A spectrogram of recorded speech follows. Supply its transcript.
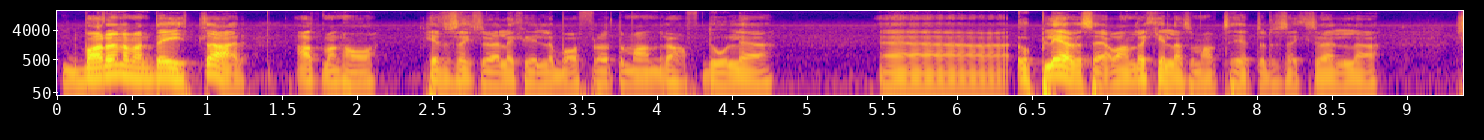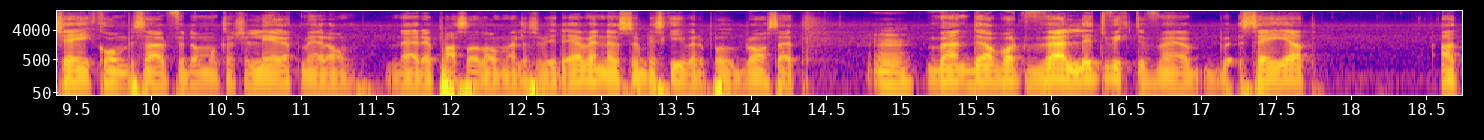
Bara när man dejtar, att man har heterosexuella killar bara för att de andra har haft dåliga eh, upplevelser av andra killar som haft heterosexuella tjejkompisar för de har kanske legat med dem när det passar dem eller så vidare. Jag vet inte ska beskriva det på ett bra sätt. Mm. Men det har varit väldigt viktigt för mig att säga att, att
